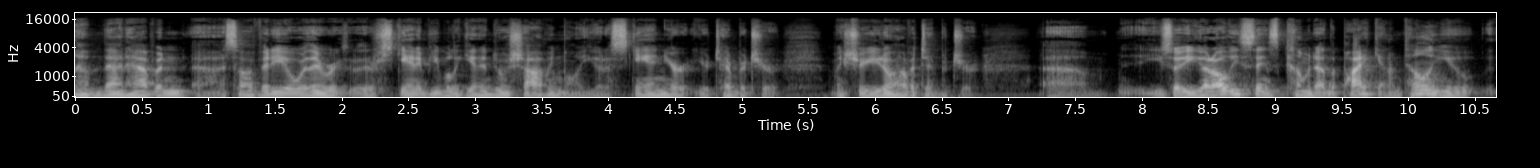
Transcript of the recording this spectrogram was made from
Um, that happened. Uh, I saw a video where they were they're scanning people to get into a shopping mall. You got to scan your your temperature. Make sure you don't have a temperature. Um, you, so you got all these things coming down the pike, and I'm telling you,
